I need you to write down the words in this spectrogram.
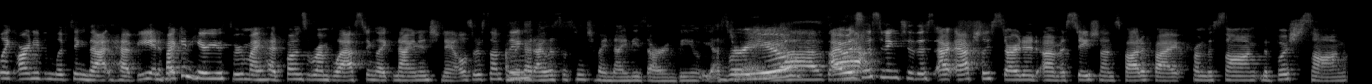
like aren't even lifting that heavy. And if I can hear you through my headphones where I'm blasting like nine inch nails or something. Oh my god, I was listening to my 90s R&B yesterday. Were you? Yes. I was listening to this. I actually started um, a station on Spotify from the song, the Bush song.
